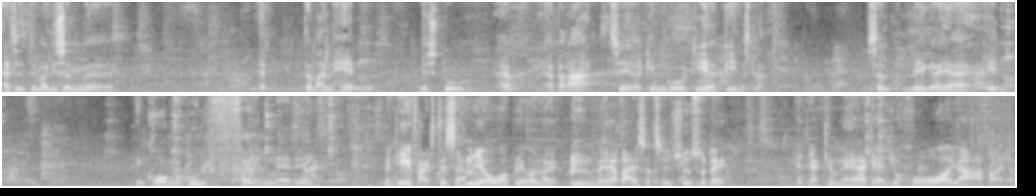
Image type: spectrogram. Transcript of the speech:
Altså det var ligesom, øh, der var en handel. Hvis du er, er parat til at gennemgå de her pinsler, så lægger jeg en, en krukke med guld for enden af det. Ikke? Men det er faktisk det samme, jeg jo oplever, når jeg, når jeg rejser til Sydsudan, at jeg kan mærke, at jo hårdere jeg arbejder,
